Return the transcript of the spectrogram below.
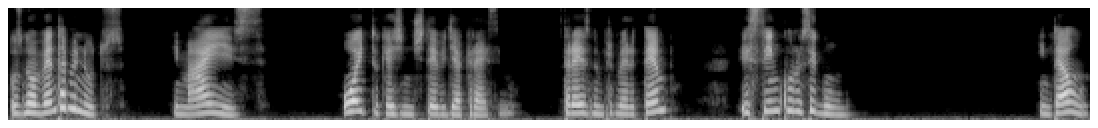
os 90 minutos. E mais 8 que a gente teve de acréscimo. 3 no primeiro tempo e 5 no segundo. Então,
